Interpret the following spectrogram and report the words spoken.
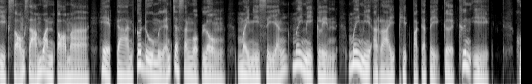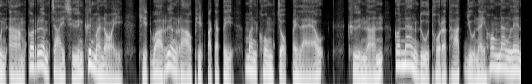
อีกสองสามวันต่อมา เหตุการณ์ก็ดูเหมือนจะสงบลง ไม่มีเสียง ไม่มีกลิ่น ไม่มีอะไรผิดปกติเกิดขึ้นอีก คุณอามก็เริ่มใจชื้นขึ้นมาหน่อย คิดว่าเรื่องราวผิดปกติมันคงจบไปแล้ว คืนนั้น ก็นั่งดูโทรทัศน์อยู่ในห้องนั่งเล่น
